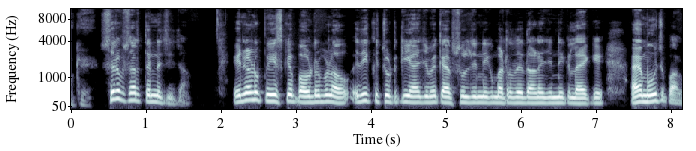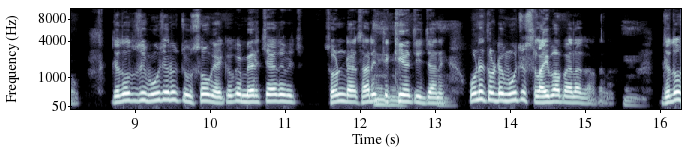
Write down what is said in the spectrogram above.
ਓਕੇ ਸਿਰਫ ਸਰ ਤਿੰਨ ਚੀਜ਼ਾਂ। ਇਹਨਾਂ ਨੂੰ ਪੀਸ ਕੇ ਪਾਊਡਰ ਬਣਾਓ ਇਹਦੀ ਇੱਕ ਚੁਟਕੀ ਐ ਜਿਵੇਂ ਕੈਪਸੂਲ ਜਿੰਨੀ ਕੁ ਮਟਰ ਦੇ ਦਾਣੇ ਜਿੰਨੀ ਕੁ ਲੈ ਕੇ ਐ ਮੂੰਹ 'ਚ ਪਾ ਲਓ। ਜਦੋਂ ਤੁਸੀਂ ਮੂੰਹ 'ਚ ਇਹਨੂੰ ਚੂਸੋਗੇ ਕਿਉਂਕਿ ਮਿਰਚ ਹੈ ਇਹਦੇ ਵਿੱਚ ਸੁੰਡ ਹੈ ਸਾਰੀ ਤਿੱਖੀਆਂ ਚੀਜ਼ਾਂ ਨੇ ਉਹਨੇ ਤੁਹਾਡੇ ਮੂੰਹ 'ਚ ਸਲਾਈਵਾ ਪੈਦਾ ਕਰ ਦੇਣਾ। ਜਦੋਂ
